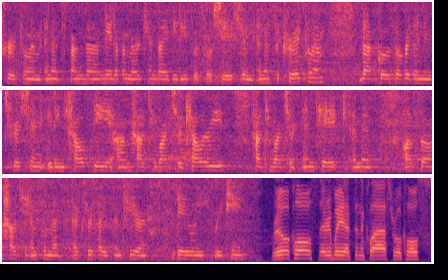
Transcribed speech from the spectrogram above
Curriculum, and it's from the Native American Diabetes Association, and it's a curriculum that goes over the nutrition, eating healthy, um, how to watch your calories, how to watch your intake, and then also how to implement exercise into your daily routine. Real close, everybody that's in the class, real close.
